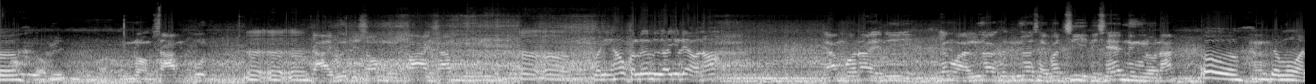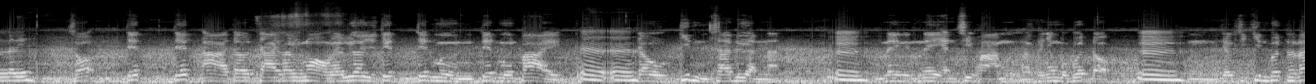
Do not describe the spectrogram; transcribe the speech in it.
อ ลูกน้องสามคนอืมอืมอืมจ่ายเพื่อที่สองหมื่นป้ายสามหมื่นเออเออวันนี้เฮาก็เหลือๆอยู่แล้วเนาะยังบ่ได้นี่ยังว่าเรือเรือใส่บัญชีนี่แสนหนึ่งแล้วนะเออมันจะม่วนนะดิเซาะเจ็ดเจ็ดอ่าเจ้าจ่ายทางลูกน้องแล้วเรืออยู่เจ็ดเจ็ดหมื่นเจ็ดหมื่นป้ายอืมอืมเจ้ากินชาเดือนน่ะอืม ในในอันชีพหาหมื่นก็ยังบ่เบิดดอก อืมอืมเจ้าสิกินเบิดเท่าไร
